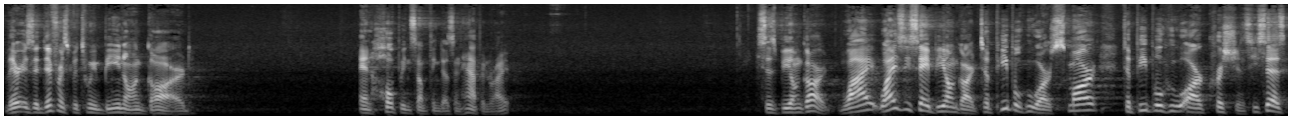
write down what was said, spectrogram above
There is a difference between being on guard and hoping something doesn't happen, right? He says, be on guard. Why? Why does he say be on guard? To people who are smart, to people who are Christians. He says,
